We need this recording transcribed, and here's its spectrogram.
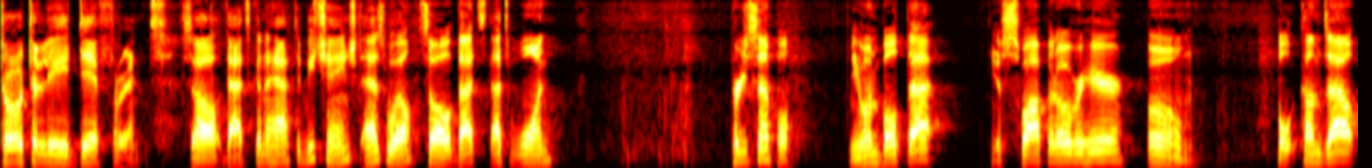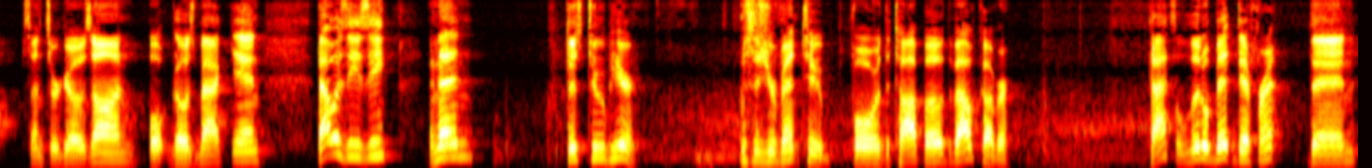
totally different. So that's gonna have to be changed as well. So that's that's one. Pretty simple. You unbolt that, you swap it over here Boom. Bolt comes out, sensor goes on, bolt goes back in. That was easy. And then this tube here. This is your vent tube for the top of the valve cover. That's a little bit different than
